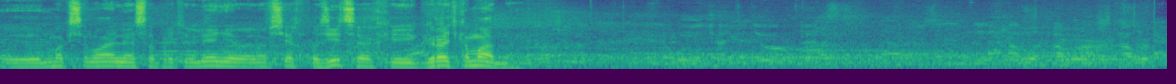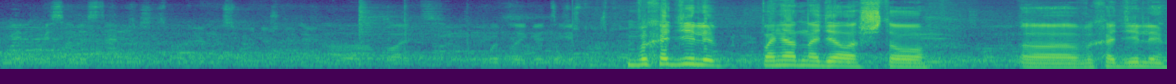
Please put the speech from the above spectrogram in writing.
э, максимальное сопротивление на всех позициях и играть командно. Выходили, понятное дело, что э, выходили.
